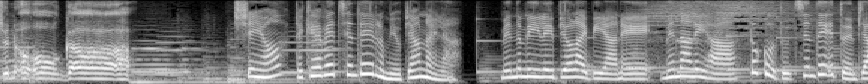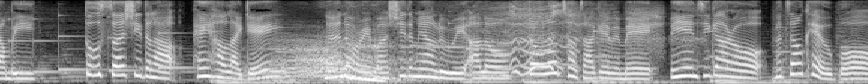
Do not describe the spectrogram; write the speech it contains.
ကျွန်တော်က ရှင်ရောတကယ်ပဲချင်းသေးလိုမျိုးပြောင်းနိုင်လားမင်းသမီးလေးပြောလိုက်ပြီးတာနဲ့မင်းသားလေးဟာသူ့ကိုယ်သူချင်းသေးအသွင်ပြောင်းပြီးသူ့အစွမ်းရှိသလောက်ဟိန်းဟောက်လိုက်တယ်နန်းတော်ထဲမှာရှိသမျှလူတွေအားလုံးတုံလုံးချောက်ချခဲ့ပေမဲ့ဘရင်ကြီးကတော့မကြောက်ခဲ့ဘူးပေါ့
